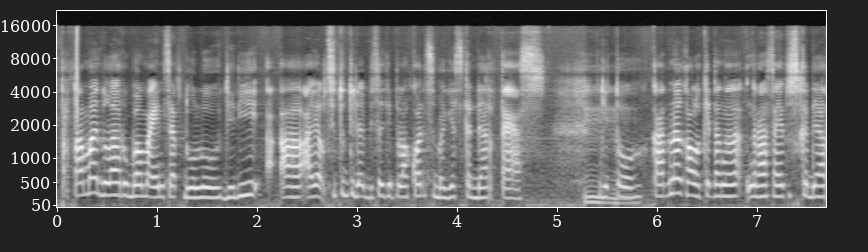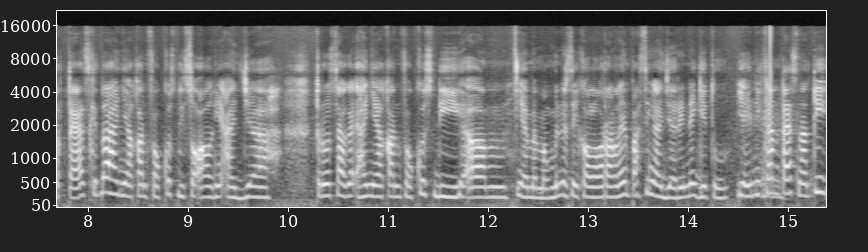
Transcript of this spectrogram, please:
pertama adalah rubah mindset dulu. Jadi eh, IELTS itu tidak bisa diperlakukan sebagai sekedar tes, gitu. Karena kalau kita nge- ngerasa itu sekedar tes, kita hanya akan fokus di soalnya aja. Terus agak- hanya akan fokus di, em, ya memang bener sih kalau orang lain pasti ngajarinnya gitu. Ya ini kan tes nanti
